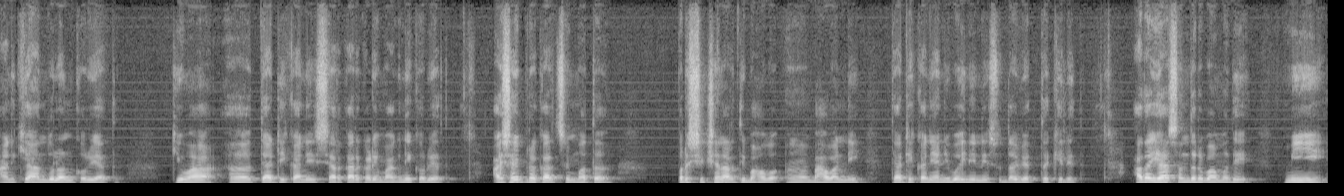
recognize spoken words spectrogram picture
आणखी आंदोलन करूयात किंवा त्या ठिकाणी सरकारकडे मागणी करूयात अशाही प्रकारचे मतं प्रशिक्षणार्थी भाव भावांनी त्या ठिकाणी आणि बहिणींनी सुद्धा व्यक्त केलेत. आता ह्या संदर्भामध्ये मी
